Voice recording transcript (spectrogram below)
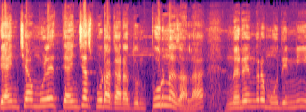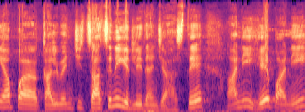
त्यांच्यामुळे त्यांच्याच पुढाकारातून पूर्ण झाला. नरेंद्र मोदींनी या पा कालव्यांची चाचणी घेतली त्यांच्या हस्ते. आणि हे पाणी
